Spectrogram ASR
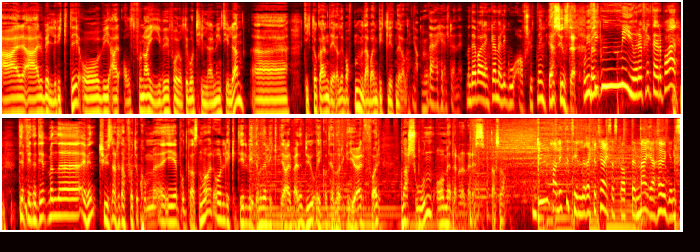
er, er veldig viktig, og vi er altfor naive i forhold til vår tilnærming til den. Eh, TikTok er en del av debatten, men det er bare en bitte liten del av det. Ja, Det er jeg helt enig. Men det var egentlig en veldig god avslutning. Jeg syns det. Og vi Men- fikk mye å reflektere på her! Definitivt. Men Eivind, Øyvind, tusen hjertelig takk for at du kom eh, i podkasten vår, og lykke til videre med det viktige arbeidet du og IKT Norge gjør for nasjonen og medlemmene deres. Takk skal du ha. Du har lyttet til rekrutteringsselskapet Meyer Haugens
